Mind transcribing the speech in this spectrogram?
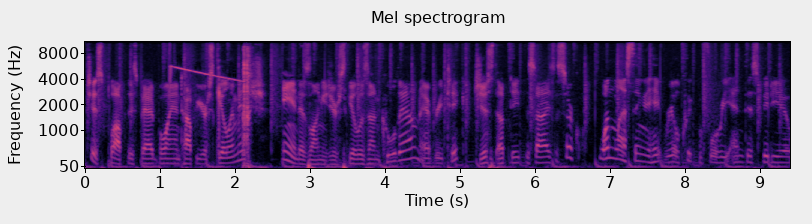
Just plop this bad boy on top of your skill image, and as long as your skill is on cooldown, every tick, just update the size of the circle. One last thing to hit real quick before we end this video,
